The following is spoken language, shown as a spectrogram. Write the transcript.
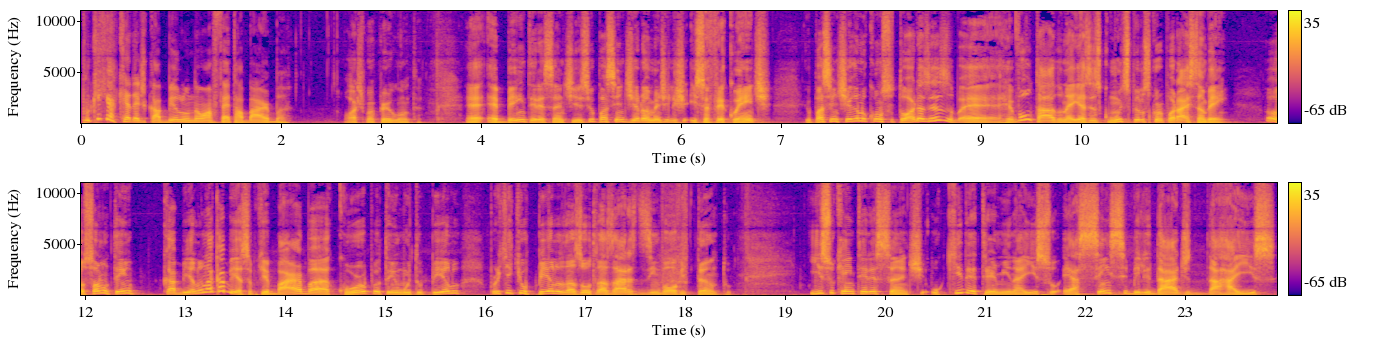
Por que, que a queda de cabelo não afeta a barba? Ótima pergunta. É, é, bem interessante isso, e o paciente geralmente, ele, isso é frequente, e o paciente chega no consultório, às vezes, é, revoltado, né? E às vezes com muitos pelos corporais também. Eu só não tenho cabelo na cabeça, porque barba, corpo, eu tenho muito pelo, por que, que o pelo das outras áreas desenvolve tanto? Isso que é interessante. O que determina isso é a sensibilidade da raiz,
